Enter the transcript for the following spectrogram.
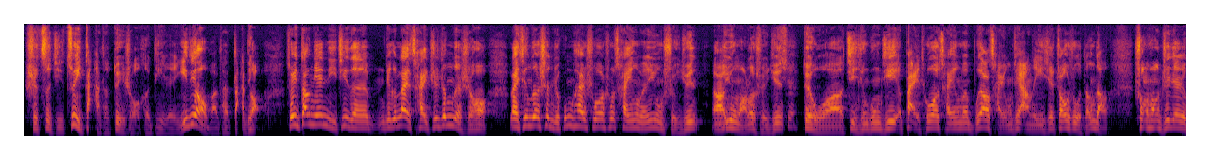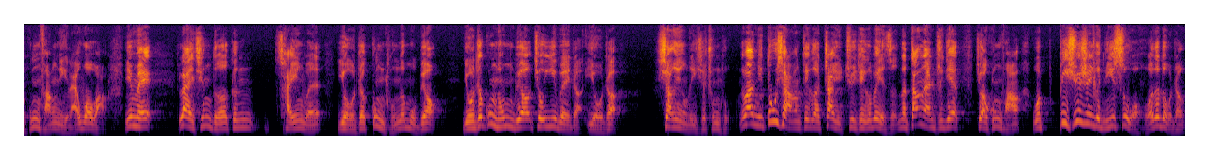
是自己最大的对手和敌人，一定要把他打掉。所以当年你记得这个赖蔡之争的时候，赖清德甚至公开说说蔡英文用水军啊，用网络水军对我进行攻击，拜托蔡英文不要采用这样的一些招数等等。双方之间的攻防你来我往，因为赖清德跟蔡英文有着共同的目标，有着共同目标就意味着有着相应的一些冲突，对吧？你都想这个占据这个位置，那当然之间就要攻防，我必须是一个你死我活的斗争。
